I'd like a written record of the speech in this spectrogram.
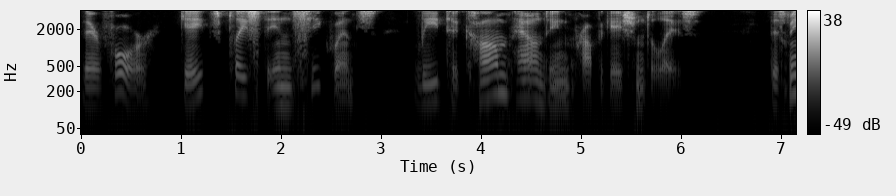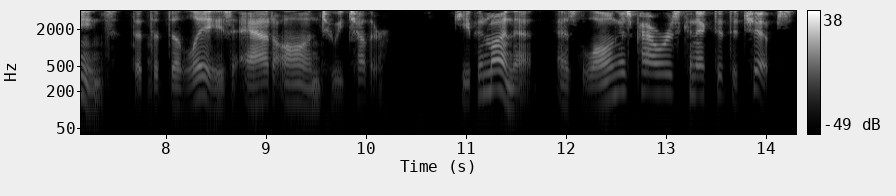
Therefore, gates placed in sequence lead to compounding propagation delays. This means that the delays add on to each other. Keep in mind that, as long as power is connected to chips,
